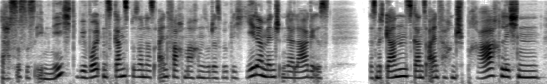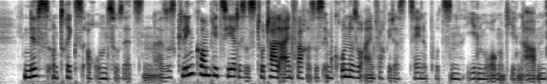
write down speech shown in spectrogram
Das ist es eben nicht. Wir wollten es ganz besonders einfach machen, sodass wirklich jeder Mensch in der Lage ist, das mit ganz, ganz einfachen sprachlichen Kniffs und Tricks auch umzusetzen. Also es klingt kompliziert, es ist total einfach. Es ist im Grunde so einfach wie das Zähneputzen jeden Morgen und jeden Abend.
